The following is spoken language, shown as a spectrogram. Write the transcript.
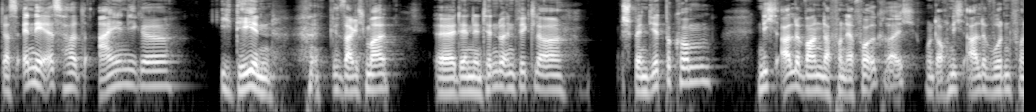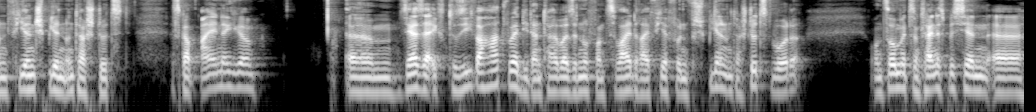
Das NES hat einige Ideen, sage ich mal, äh, der Nintendo-Entwickler spendiert bekommen. Nicht alle waren davon erfolgreich und auch nicht alle wurden von vielen Spielen unterstützt. Es gab einige ähm, sehr, sehr exklusive Hardware, die dann teilweise nur von zwei, drei, vier, fünf Spielen unterstützt wurde. Und somit so ein kleines bisschen, äh,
